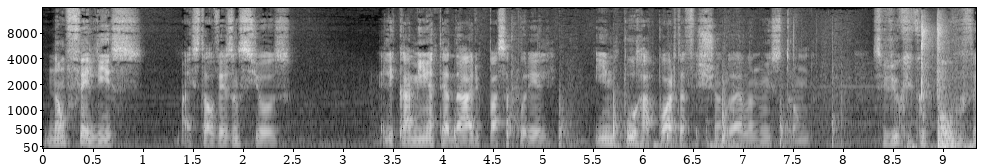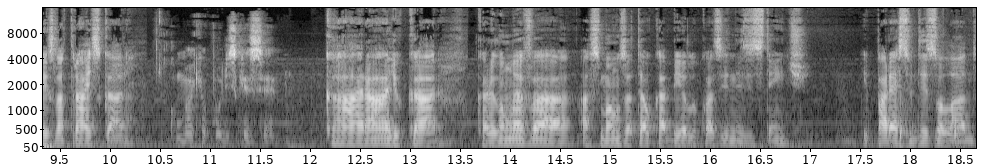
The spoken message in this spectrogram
não feliz, mas talvez ansioso. Ele caminha até Dário, passa por ele e empurra a porta, fechando ela num estrondo. Você viu o que, que o povo fez lá atrás, cara? Como é que eu pude esquecer? Caralho, cara. Carlão leva as mãos até o cabelo, quase inexistente, e parece desolado.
